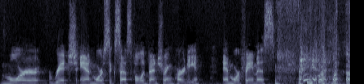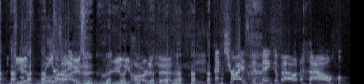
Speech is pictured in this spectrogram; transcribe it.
more rich and more successful adventuring party and more famous Diath rolls his eyes really hard at that. and tries to think about how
